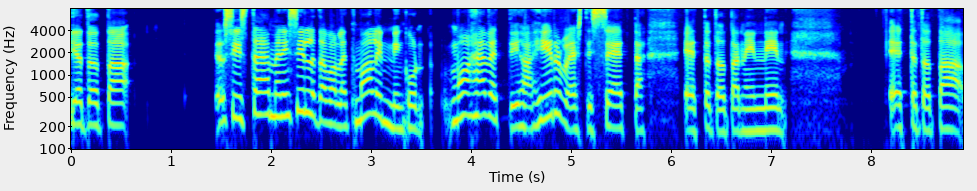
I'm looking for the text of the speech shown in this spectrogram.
Ja tota, siis tämä meni sillä tavalla, että mä olin niin kuin, mua hävetti ihan hirveästi se, että, että tota niin, niin että tota,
